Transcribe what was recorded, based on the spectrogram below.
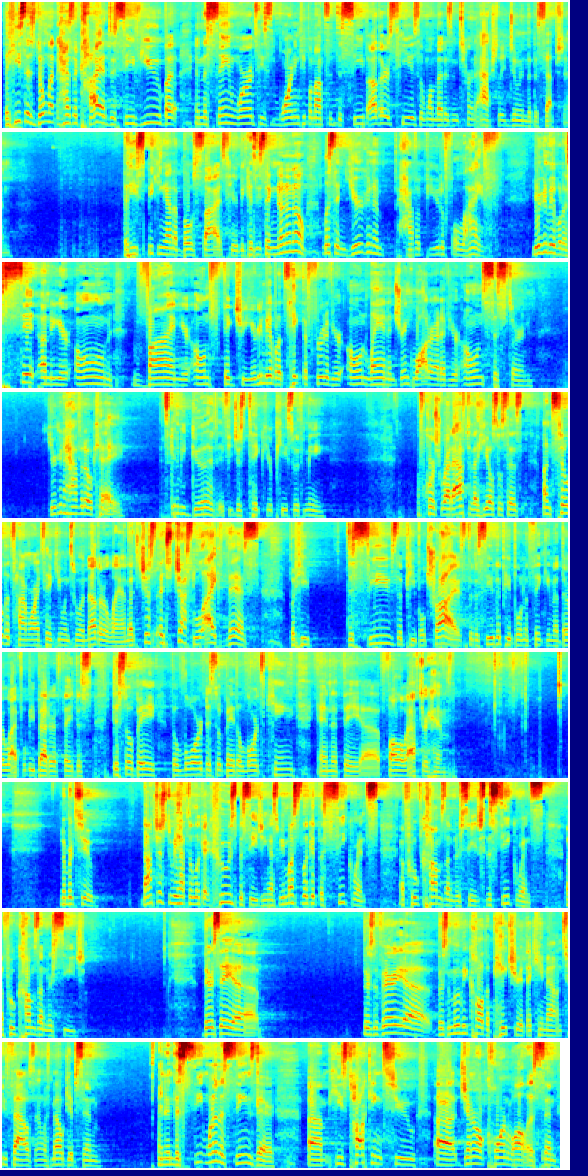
That he says, Don't let Hezekiah deceive you, but in the same words, he's warning people not to deceive others. He is the one that is in turn actually doing the deception that he's speaking out of both sides here because he's saying, no, no, no, listen, you're going to have a beautiful life. You're going to be able to sit under your own vine, your own fig tree. You're going to be able to take the fruit of your own land and drink water out of your own cistern. You're going to have it okay. It's going to be good if you just take your peace with me. Of course, right after that, he also says, until the time where I take you into another land. That's just, it's just like this. But he deceives the people, tries to deceive the people into thinking that their life will be better if they just disobey the Lord, disobey the Lord's king, and that they uh, follow after him. Number two, not just do we have to look at who's besieging us, we must look at the sequence of who comes under siege, the sequence of who comes under siege. There's a. Uh, there's a very uh, there's a movie called The Patriot that came out in 2000 with Mel Gibson and in the scene, one of the scenes there, um, he's talking to uh, General Cornwallis, and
